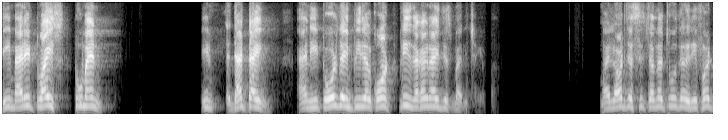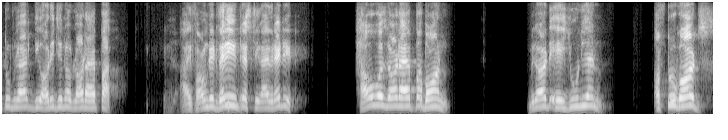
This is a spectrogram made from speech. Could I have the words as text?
he married twice, two men in at that time. And he told the imperial court, please recognize this marriage. My Lord Justice Chandrachud referred to the origin of Lord Ayappa. I found it very interesting. I've read it. How was Lord Ayappa born? Lord, a union of two gods,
